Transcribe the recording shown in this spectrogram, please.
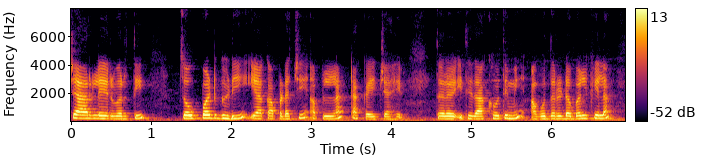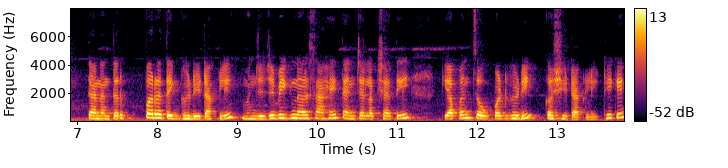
चार लेअरवरती चौपट घडी या कापडाची आपल्याला टाकायची आहे. तर इथे दाखवते मी अगोदर डबल केला त्यानंतर परत एक घडी टाकली. म्हणजे जे बिगनर्स आहे त्यांच्या लक्षात येईल की आपण चौपट घडी कशी टाकली ठीक आहे?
